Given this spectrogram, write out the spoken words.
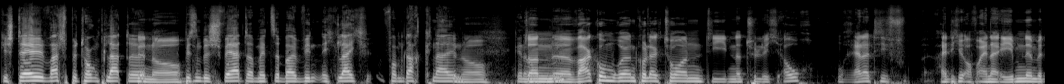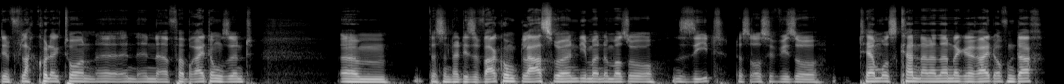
Gestell, Waschbetonplatte. Genau. Ein bisschen beschwert, damit sie beim Wind nicht gleich vom Dach knallen. Genau. Genau. Dann Mhm. äh, Vakuumröhrenkollektoren, die natürlich auch relativ eigentlich auf einer Ebene mit den Flachkollektoren äh, in, in der Verbreitung sind. Ähm, das sind halt diese Vakuumglasröhren, die man immer so sieht. Das aussieht wie so Thermoskannen aneinandergereiht auf dem Dach.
